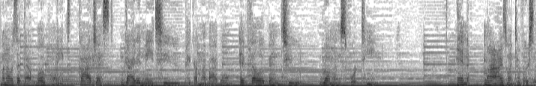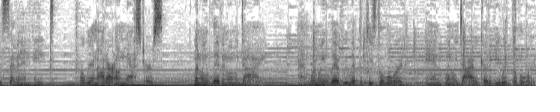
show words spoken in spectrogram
When I was at that low point, God just guided me to pick up my Bible. It fell open to Romans 14. And my eyes went to verses 7 and 8. For we're not our own masters when we live and when we die. Um, when we live, we live to please the Lord and when we die, we go to be with the Lord.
